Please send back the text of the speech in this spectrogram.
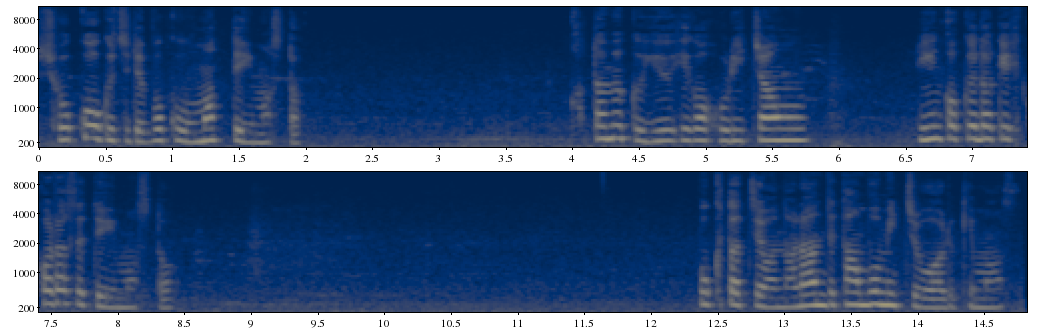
昇降口で僕を待っていました。傾く夕日が堀ちゃんを輪郭だけ光らせていました。僕たちは並んで田んぼ道を歩きます。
